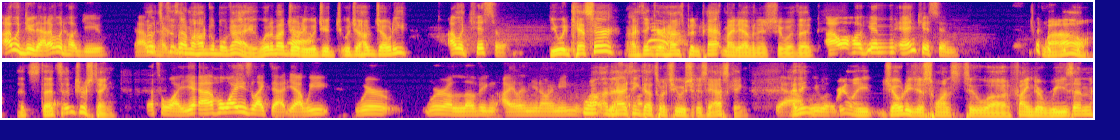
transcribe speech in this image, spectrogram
I would do that. I would hug you. I That's because. I'm a huggable guy. What about Jody? Would you would you hug Jody? I would kiss her. You would kiss her? I think her husband Pat might have an issue with it. I will hug him and kiss him. Wow. that's that's interesting. That's Hawaii. Yeah, Hawaii's like that. Yeah, we we're we're a loving island. You know what I mean? Well, Uh, and I think that's what she was just asking. Yeah, I think really Jody just wants to uh, find a reason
